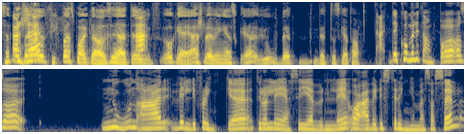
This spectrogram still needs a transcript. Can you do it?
sett at jeg fikk meg en spark da. og sier jeg at Ja. OK, jeg er sløving. Jeg skal, ja, jo, det, dette skal jeg ta. Nei, det kommer litt an på. Altså, noen er veldig flinke til å lese jevnlig og er veldig strenge med seg selv.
